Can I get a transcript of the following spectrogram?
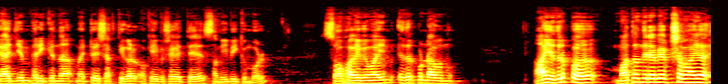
രാജ്യം ഭരിക്കുന്ന മറ്റ് ശക്തികൾ ഒക്കെ വിഷയത്തെ സമീപിക്കുമ്പോൾ സ്വാഭാവികമായും എതിർപ്പുണ്ടാകുന്നു. ആ എതിർപ്പ് മതനിരപേക്ഷമായ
